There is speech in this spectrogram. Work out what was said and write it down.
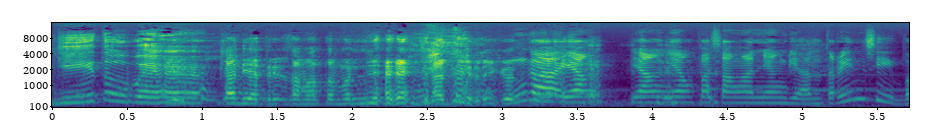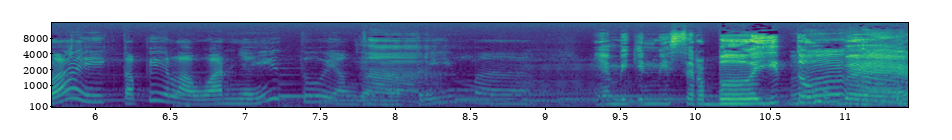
gitu, Beb. kan dia treat sama temennya yang jadi berikutnya enggak yang yang yang pasangan yang dianterin sih baik tapi lawannya itu yang nggak mau Nah. terima Yang bikin miserable itu, Beb.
